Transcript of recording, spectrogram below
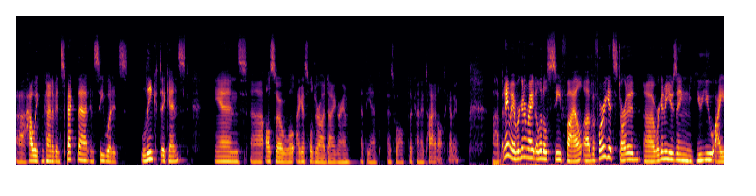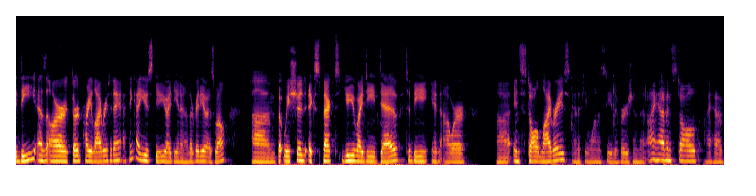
uh, how we can kind of inspect that and see what it's linked against. And uh, also, we'll, I guess we'll draw a diagram at the end as well to kind of tie it all together. Uh, but anyway, we're going to write a little C file. Uh, before we get started, uh, we're going to be using UUID as our third-party library today. I think I used UUID in another video as well. Um, but we should expect UUID dev to be in our uh, installed libraries. And if you want to see the version that I have installed, I have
